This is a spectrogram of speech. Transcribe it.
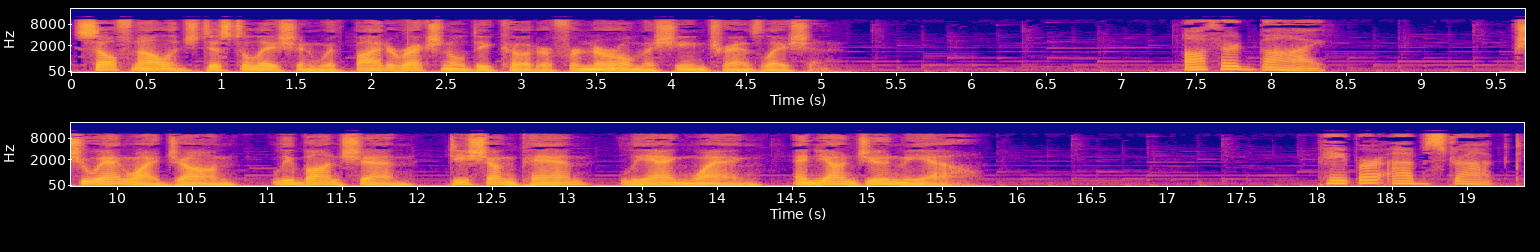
Self knowledge distillation with bidirectional decoder for neural machine translation. Authored by Xuanwei Zhang, Libin Shen, Disheng Pan, Liang Wang, and Yanjun Miao. Paper abstract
